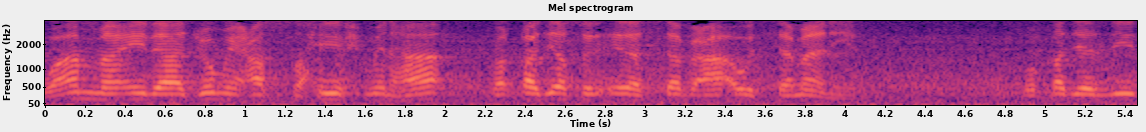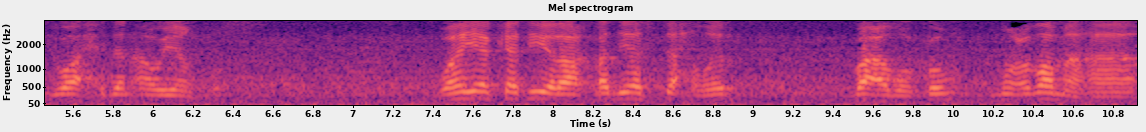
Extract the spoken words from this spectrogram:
وأما إذا جمع الصحيح منها فقد يصل إلى السبعة أو الثمانية وقد يزيد واحدا أو ينقص. وهي كثيرة قد يستحضر. بعضكم معظمها.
